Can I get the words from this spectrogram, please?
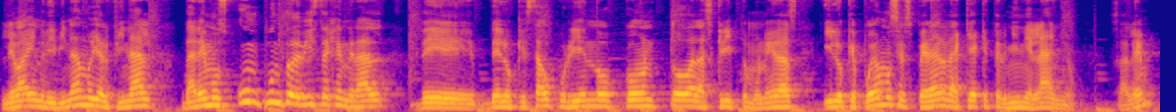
le vayan adivinando y al final daremos un punto de vista general de, de, lo que está ocurriendo con todas las criptomonedas y lo que podemos esperar de aquí a que termine el año. ¿Sale?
